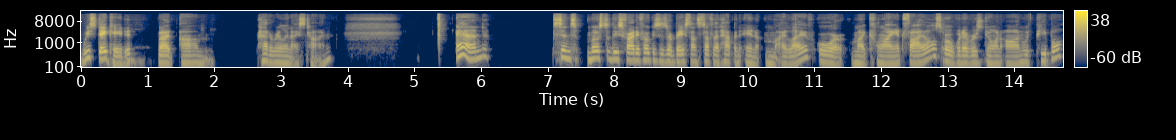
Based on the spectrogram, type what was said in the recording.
we staycated, but um, had a really nice time. And since most of these Friday focuses are based on stuff that happened in my life or my client files or whatever's going on with people,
